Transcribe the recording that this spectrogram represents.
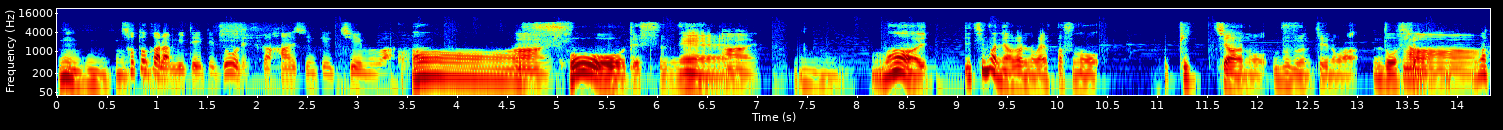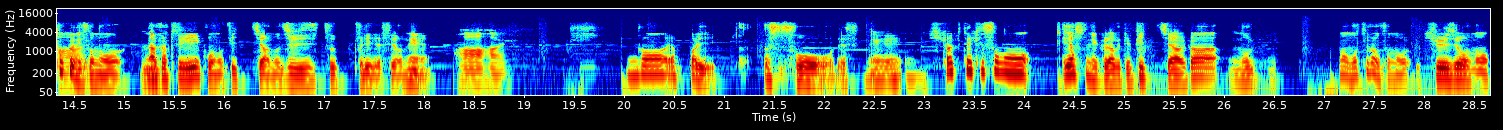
うんうんうん。外から見ていてどうですか？阪神っていうチームは。ああ、はいそうですね。はい。うんまあ、一番に上がるのがやっぱその、ピッチャーの部分っていうのはどうしても、あーまあ、特にその、はい中継ぎ以降のピッチャーの充実っぷりですよね。はい。はい。が、やっぱり、そうですね。比較的その、野手に比べてピッチャーがの、まあもちろんその、球場の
